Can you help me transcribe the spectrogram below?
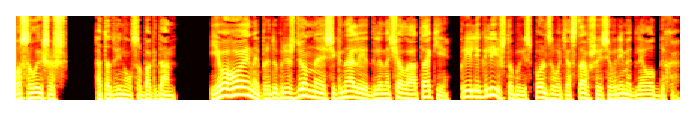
«Услышишь», — отодвинулся Богдан. Его воины, предупрежденные о сигнале для начала атаки, прилегли, чтобы использовать оставшееся время для отдыха.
